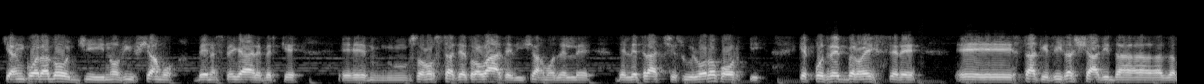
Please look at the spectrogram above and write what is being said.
che ancora ad oggi non riusciamo bene a spiegare perché ehm, sono state trovate diciamo, delle, delle tracce sui loro corpi che potrebbero essere eh, stati rilasciati da, da, eh,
